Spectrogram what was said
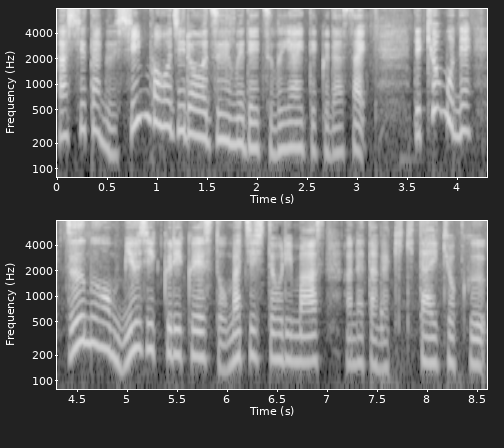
ハッシュタグ辛坊治郎ズームでつぶやいてください。で今日もね、ズームオンミュージックリクエストお待ちしております。あなたが聞きたい曲。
